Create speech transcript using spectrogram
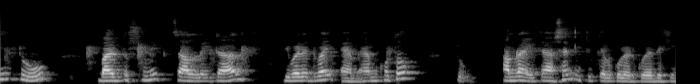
ইন্টু বাইশ দশমিক চার litre divided by M M কত? টু আমরা এটা আসেন, একটু ক্যালকুলেট করে দেখি।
